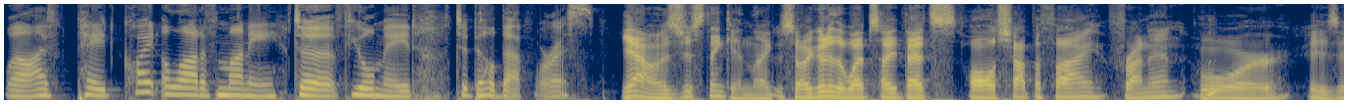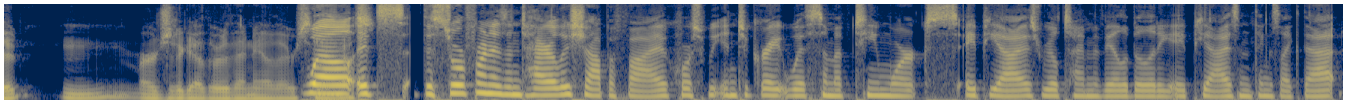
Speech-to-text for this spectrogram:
well, I've paid quite a lot of money to FuelMade to build that for us. Yeah, I was just thinking like, so I go to the website, that's all Shopify front end, mm-hmm. or is it merged together with any other? CMS? Well, it's the storefront is entirely Shopify. Of course, we integrate with some of Teamworks APIs, real time availability APIs, and things like that.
